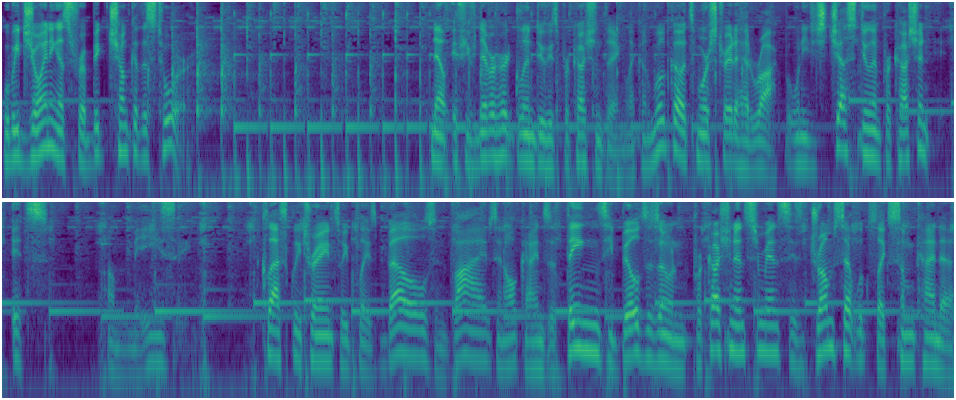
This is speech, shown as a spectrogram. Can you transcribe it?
will be joining us for a big chunk of this tour. Now, if you've never heard Glenn do his percussion thing, like on Wilco, it's more straight ahead rock, but when he's just doing percussion, it's amazing. Classically trained, so he plays bells and vibes and all kinds of things. He builds his own percussion instruments. His drum set looks like some kind of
